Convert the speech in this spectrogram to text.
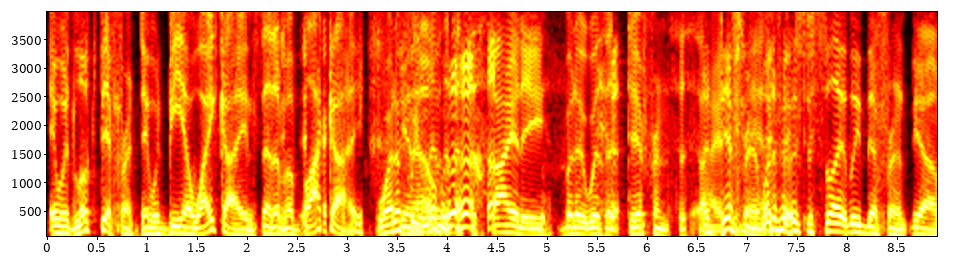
it would look different. It would be a white guy instead of a black guy. What if you we know? lived in a society, but it was a different society? a different. What if it was just slightly different? Yeah.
